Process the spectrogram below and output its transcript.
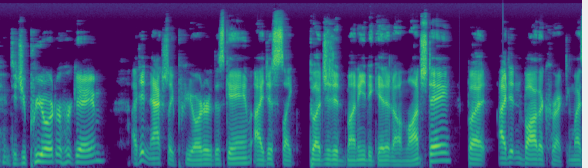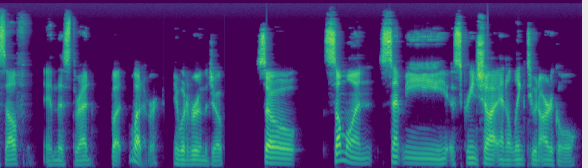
"Did you pre-order her game?" I didn't actually pre-order this game. I just like budgeted money to get it on launch day, but I didn't bother correcting myself in this thread. But whatever, it would have ruined the joke. So someone sent me a screenshot and a link to an article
